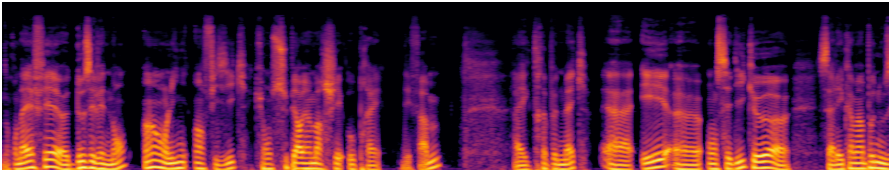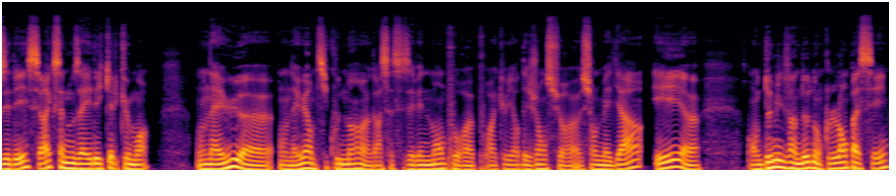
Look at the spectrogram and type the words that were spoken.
Donc on avait fait euh, deux événements, un en ligne, un physique, qui ont super bien marché auprès des femmes, avec très peu de mecs. Euh, et euh, on s'est dit que ça allait quand même un peu nous aider. C'est vrai que ça nous a aidé quelques mois. On a eu, on a eu un petit coup de main grâce à ces événements pour, pour accueillir des gens sur, sur le média. Et en 2022, donc l'an passé,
